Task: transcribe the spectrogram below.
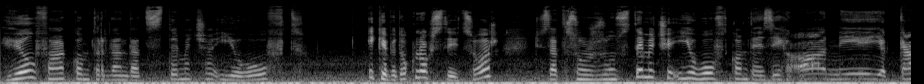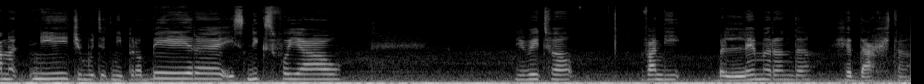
Heel vaak komt er dan dat stemmetje in je hoofd. Ik heb het ook nog steeds hoor. Dus dat er zo'n stemmetje in je hoofd komt en zegt: oh, nee, je kan het niet, je moet het niet proberen, is niks voor jou. Je weet wel, van die belemmerende gedachten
